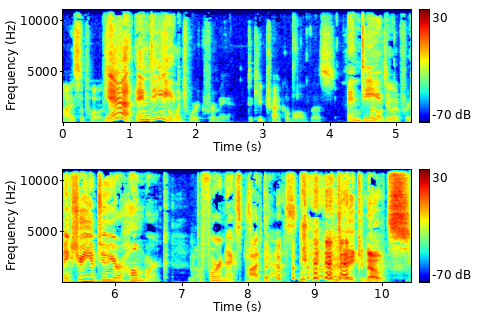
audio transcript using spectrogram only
i suppose Yeah, indeed. so much work for me to keep track of all of this Indeed. but i'll do it for Make you sure you do your homework no. before next podcast. Take notes.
